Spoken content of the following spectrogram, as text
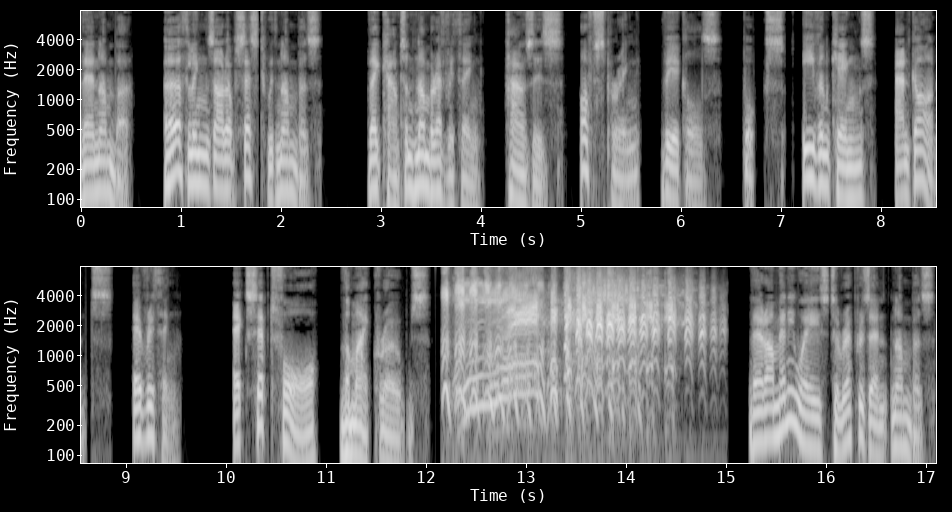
their number. Earthlings are obsessed with numbers. They count and number everything, houses, offspring, vehicles, books, even kings, and gods. Everything. Except for, the microbes. there are many ways to represent numbers.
